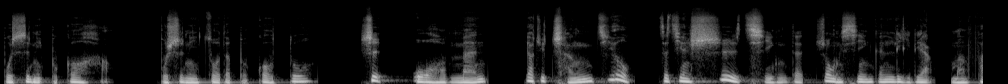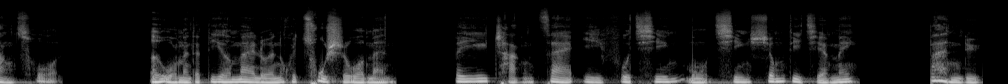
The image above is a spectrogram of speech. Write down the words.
不是你不够好，不是你做的不够多，是我们要去成就。这件事情的重心跟力量，我们放错了，而我们的第二脉轮会促使我们非常在意父亲、母亲、兄弟姐妹、伴侣、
